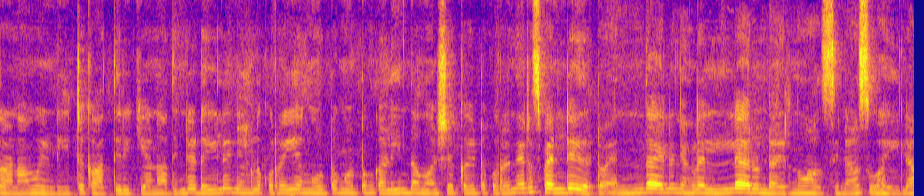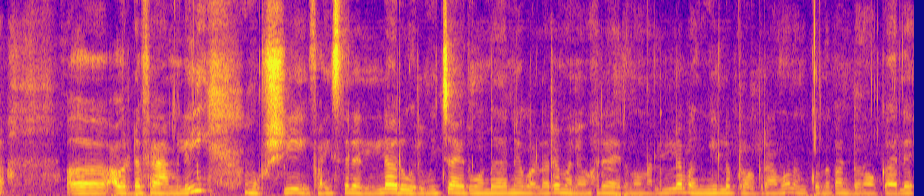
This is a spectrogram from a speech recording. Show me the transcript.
കാണാൻ വേണ്ടിയിട്ട് കാത്തിരിക്കുകയാണ്. അതിന്റെ ഇടയിൽ ഞങ്ങൾ കുറേ അങ്ങോട്ടും ഇങ്ങോട്ടും കളിയും തമാശയൊക്കെ ആയിട്ട് കുറേ നേരം സ്പെൻഡ് ചെയ്ത് കേട്ടോ എന്തായാലും ഞങ്ങളെല്ലാവരും ഉണ്ടായിരുന്നു ഹസിന സുഹൈല അവരുടെ ഫാമിലി മുർഷി ഫൈസൽ എല്ലാവരും ഒരുമിച്ചായതുകൊണ്ട് തന്നെ വളരെ മനോഹരമായിരുന്നു നല്ല ഭംഗിയുള്ള പ്രോഗ്രാം നമുക്കൊന്ന് കണ്ടു നോക്കാം അല്ലേ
